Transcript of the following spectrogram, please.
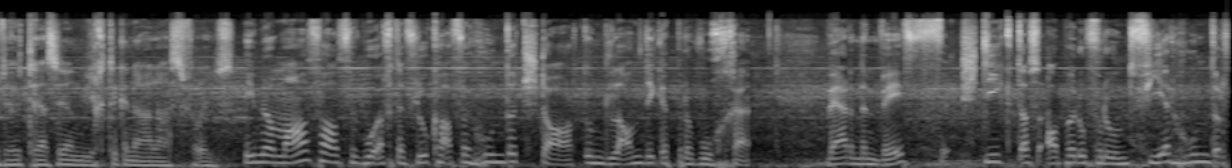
Und das ist ein wichtiger Anlass für uns. Im Normalfall verbucht der Flughafen 100 Start- und Landungen pro Woche. Während dem WEF steigt das aber auf rund 400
